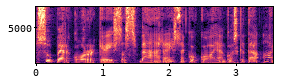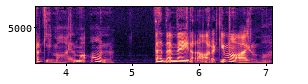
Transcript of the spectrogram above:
superkorkeissa sfääreissä koko ajan, koska tämä arkimaailma on tätä meidän arkimaailmaa.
